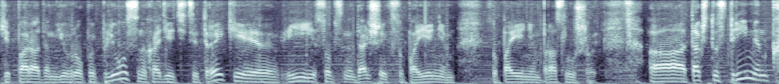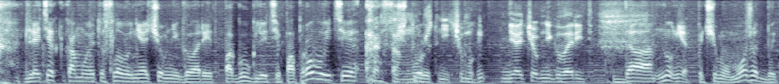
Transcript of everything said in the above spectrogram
хит-парадом Европы Плюс, находить эти треки и, собственно, дальше их с упоением, с упоением прослушивать. Э, так что стриминг, для тех, кому это слово ни о чем не говорит, погуглите, попробуйте. Там может ничему, ни о чем не говорить? Да, ну нет, почему? Может быть.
